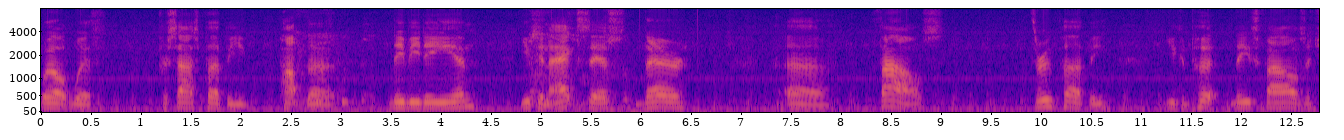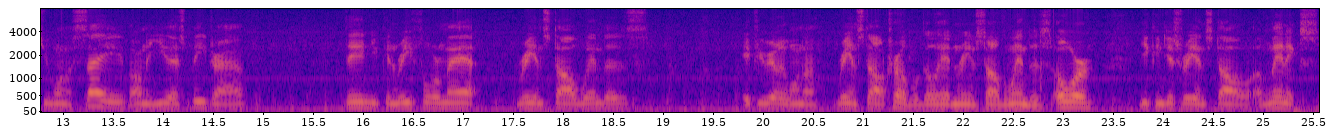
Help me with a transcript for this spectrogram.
Well, with Precise Puppy, you pop the DVD in, you can access their uh, files through Puppy. You can put these files that you want to save on a USB drive then you can reformat, reinstall Windows. If you really want to reinstall Trouble, go ahead and reinstall the Windows. Or you can just reinstall a Linux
